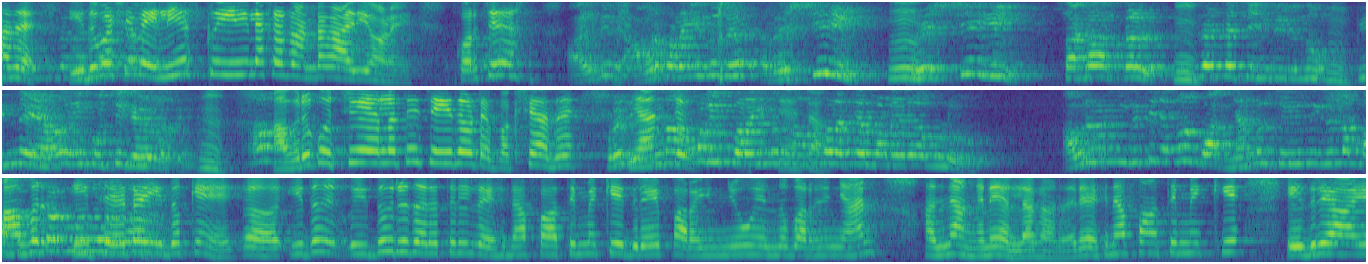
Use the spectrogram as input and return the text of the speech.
അതെ ഇത് പക്ഷെ വലിയ സ്ക്രീനിലൊക്കെ കണ്ട കാര്യമാണേ. കുറച്ച് അവർ പറയുന്നത് റഷ്യയിൽ റഷ്യയിൽ സഖാക്കൾ ഇതൊക്കെ ചെയ്തിരുന്നു. പിന്നെയാണ് ഈ കൊച്ചു കേരളത്തിൽ? അവർ കൊച്ചു കേരളത്തിൽ ചെയ്തോട്ടെ. പക്ഷെ അത് ഞാൻ നമ്മളൊക്കെ വളരാവുള്ളൂ അവർ പറയുന്നത് ഇതൊക്കെ ഞങ്ങൾ ഞങ്ങൾ ചെയ്യുന്ന അവർ ഈ. ചേട്ടാ ഇതൊക്കെ ഇത് ഇതൊരു തരത്തിൽ രഹ്ന ഫാത്തിമയ്ക്കെതിരെ പറഞ്ഞു എന്ന് പറഞ്ഞ് ഞാൻ അതിനെ അങ്ങനെയല്ല കാണുന്നത് രഹ്ന ഫാത്തിമയ്ക്ക് എതിരായ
